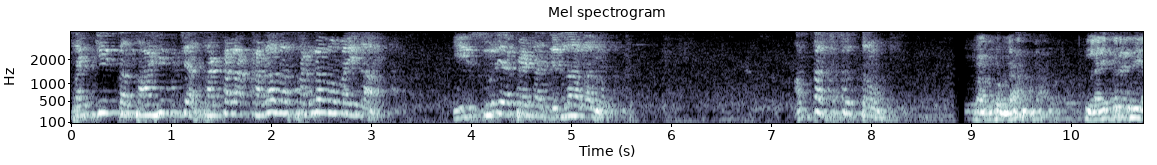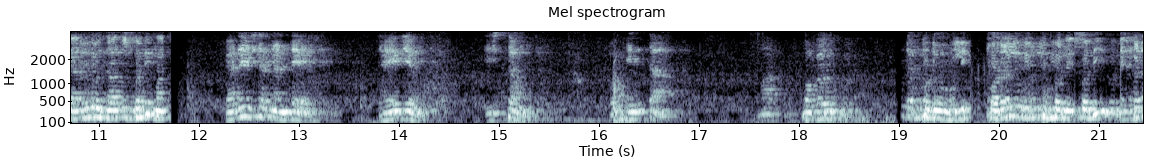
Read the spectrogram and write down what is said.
సంగీత సాహిత్య సకల కళల సంగమమైన ఈ సూర్యాపేట జిల్లాలలో అంతఃసూత్రం కాకుండా లైబ్రరీ అరలో దాచుకొని గణేశన్ అంటే ధైర్యం ఇష్టం ఒకంత మా పొగరు అప్పుడు పొరలు విప్పుకొని కొని ఎక్కడ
